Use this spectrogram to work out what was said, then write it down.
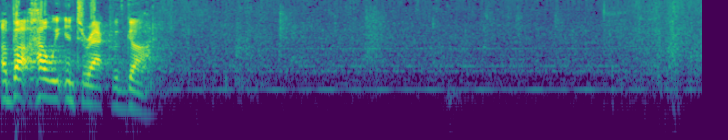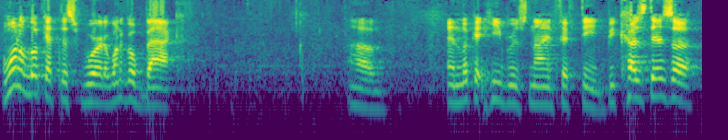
about how we interact with God. I want to look at this word. I want to go back um, and look at Hebrews 9:15 because there's a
